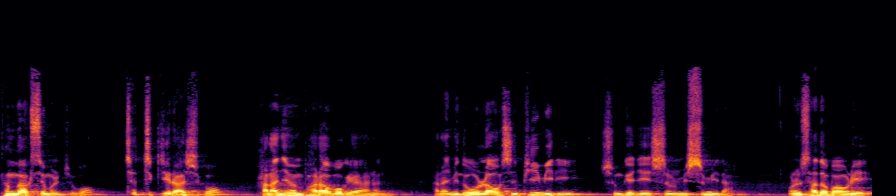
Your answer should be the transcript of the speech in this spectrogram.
경각심을 주고 채찍질 하시고 하나님은 바라보게 하는 하나님의 놀라우신 비밀이 숨겨져 있음을 믿습니다. 오늘 사도 바울이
